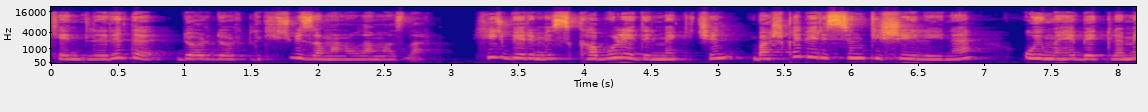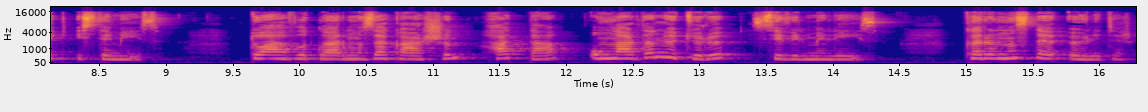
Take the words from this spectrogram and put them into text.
kendileri de dört dörtlük hiçbir zaman olamazlar. Hiçbirimiz kabul edilmek için başka birisinin kişiliğine uymayı beklemek istemeyiz tuhaflıklarımıza karşın hatta onlardan ötürü sevilmeliyiz. Karınız da öyledir.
